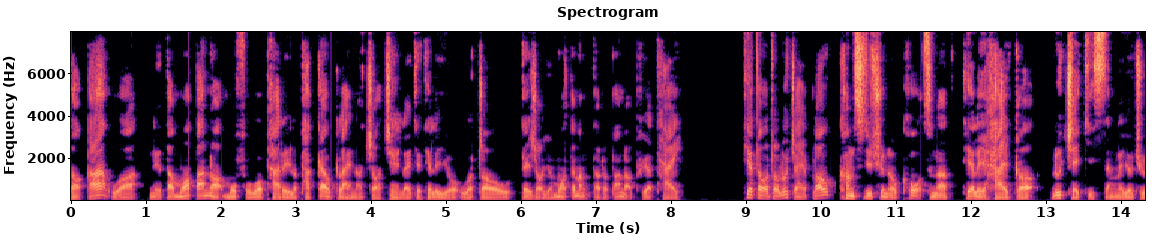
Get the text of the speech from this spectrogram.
ต่อก้าอวเนื้อตามอปานอมุฟวพาเรลพักเก้าไกลนอจอเจเลยจะเทเลยอวจอแต่จอยมอตมังตรปานอเพื่อไทย เทียตัวจอรู้ใจเปล่า constitutional court นะเทเลยหายก็รู้ใจกิสังนายจู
